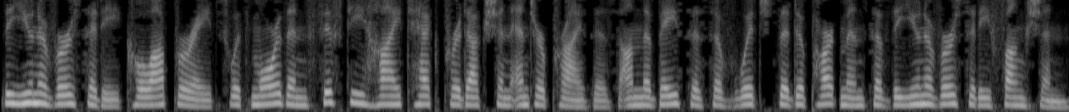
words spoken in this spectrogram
The university cooperates with more than 50 high-tech production enterprises on the basis of which the departments of the university function.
